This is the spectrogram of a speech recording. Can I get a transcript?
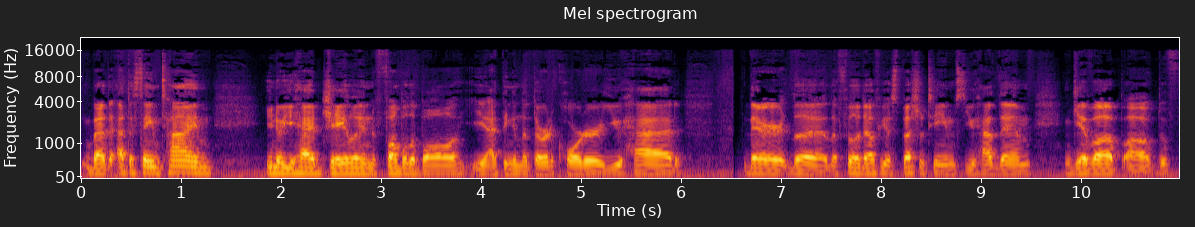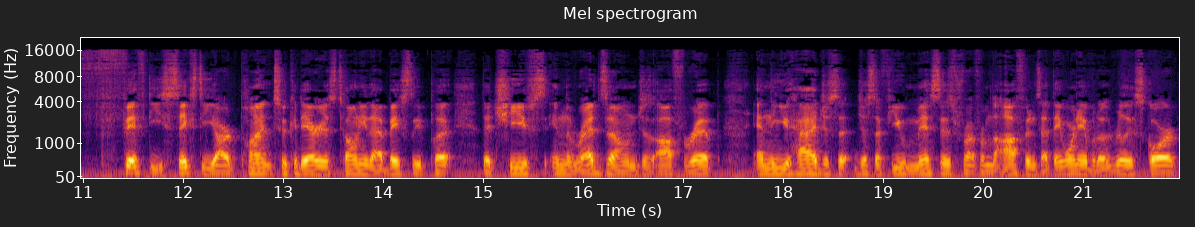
But at the same time, you know, you had Jalen fumble the ball, yeah, I think in the third quarter. You had, their the the Philadelphia special teams, you have them give up a 50, 60 yard punt to Kadarius Toney that basically put the Chiefs in the red zone just off rip, and then you had just a, just a few misses from from the offense that they weren't able to really score.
